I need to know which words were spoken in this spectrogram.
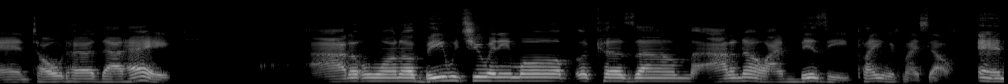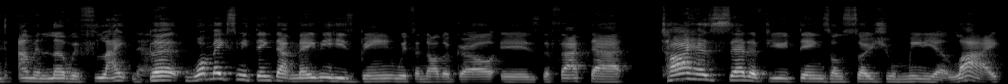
and told her that, hey, I don't want to be with you anymore because um I don't know, I'm busy playing with myself and I'm in love with Flight now. But what makes me think that maybe he's been with another girl is the fact that Ti has said a few things on social media like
